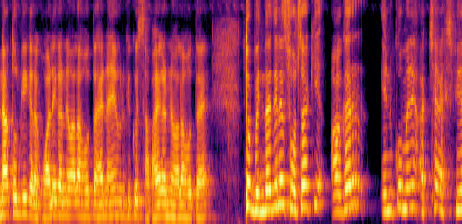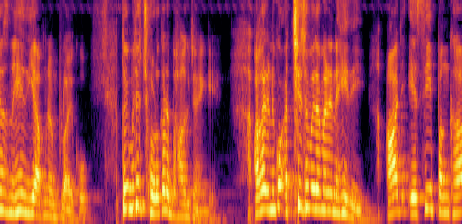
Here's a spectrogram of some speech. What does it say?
ना तो उनकी रखवाली करने वाला होता है, ना ही उनकी कोई सफ़ाई करने वाला होता है। तो बिंदा जी ने सोचा कि अगर इनको मैंने अच्छा एक्सपीरियंस नहीं दिया अपने एम्प्लॉय को तो ये मुझे छोड़कर भाग जाएँगे। अगर इनको अच्छी सुविधा मैंने नहीं दी, आज एसी पंखा,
